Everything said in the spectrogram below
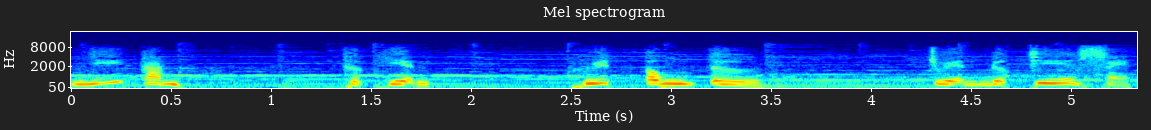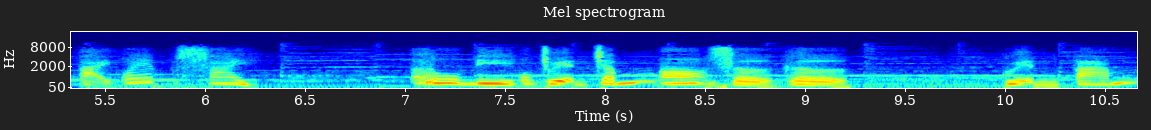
nhĩ căn, thực hiện, huyết công từ. Chuyện được chia sẻ tại website odchuyện.org Quyền 8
